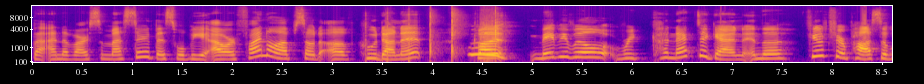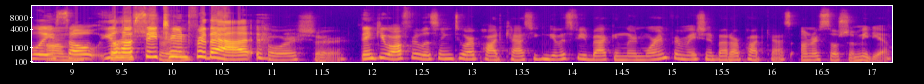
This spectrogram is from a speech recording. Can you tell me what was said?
the end of our semester, this will be our final episode of Who Done It. But maybe we'll reconnect again in the future possibly. Um, so you'll have to stay sure. tuned for that. For sure. Thank you all for listening to our podcast. You can give us feedback and learn more information about our podcast on our social media.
